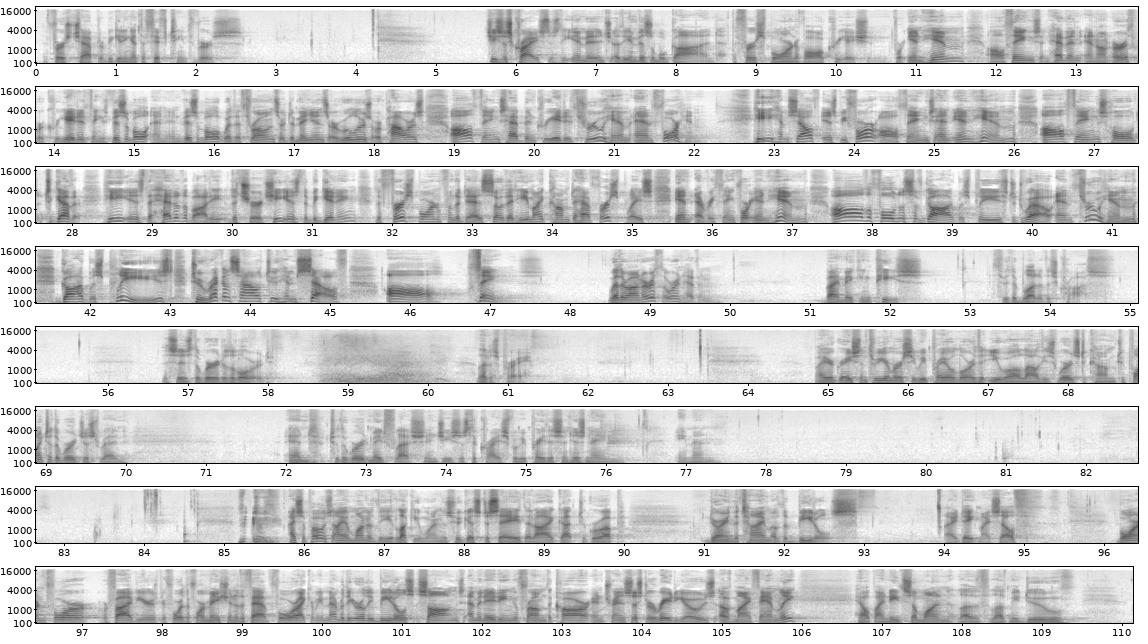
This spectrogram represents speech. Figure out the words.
the first chapter, beginning at the 15th verse. Jesus Christ is the image of the invisible God, the firstborn of all creation. For in him all things in heaven and on earth were created, things visible and invisible, whether thrones or dominions or rulers or powers. All things have been created through him and for him. He himself is before all things, and in him all things hold together. He is the head of the body, the church. He is the beginning, the firstborn from the dead, so that he might come to have first place in everything. For in him all the fullness of God was pleased to dwell, and through him God was pleased to reconcile to himself all things, whether on earth or in heaven, by making peace through the blood of his cross. This is the word of the Lord. Let us pray. By your grace and through your mercy, we pray, O Lord, that you will allow these words to come to point to the word just read and to the word made flesh in Jesus the Christ. For we pray this in his name. Amen. I suppose I am one of the lucky ones who gets to say that I got to grow up during the time of the Beatles. I date myself. Born four or five years before the formation of the Fab Four, I can remember the early Beatles songs emanating from the car and transistor radios of my family. Help, I Need Someone, Love, Love Me Do,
